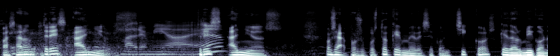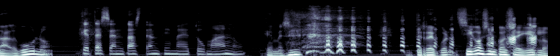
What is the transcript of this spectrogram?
pasaron tres años. Madre mía, ¿eh? Tres años. O sea, por supuesto que me besé con chicos, que dormí con alguno, Que te sentaste encima de tu mano. que me... Recuerdo- sigo sin conseguirlo.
